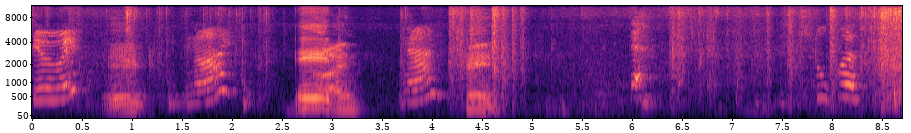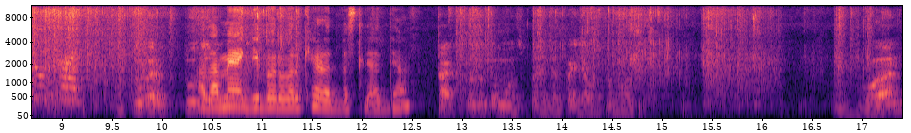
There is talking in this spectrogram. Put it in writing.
seven eight nine eight nine nine ten. तू कर तू कर. तू आता मॅगी बरोबर खेळत बसली अध्या टाक तुझं तू मोज पहिलं पहिल्यापासून मोज. वन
